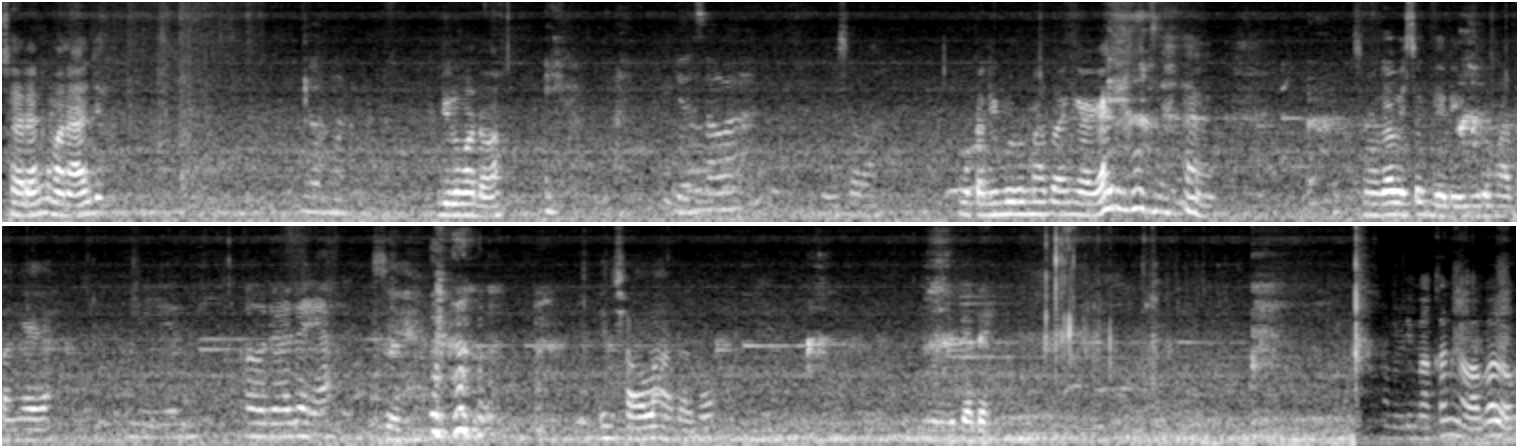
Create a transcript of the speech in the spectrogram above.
Seharian ke mana aja? Enggak mana. Di rumah doang? Ih, biasalah. Biasalah. Bukan ibu rumah tangga kan? Semoga besok jadi ibu rumah tangga ya. Kalau udah ada ya. Sih. Insya Allah ada kok. Ya, udah deh. Sambil dimakan nggak apa-apa loh.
